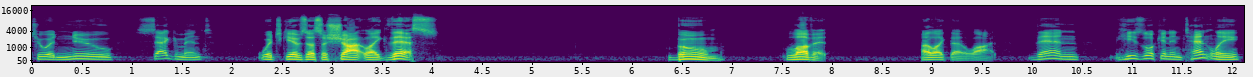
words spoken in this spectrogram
to a new segment, which gives us a shot like this. Boom. Love it. I like that a lot. Then he's looking intently.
